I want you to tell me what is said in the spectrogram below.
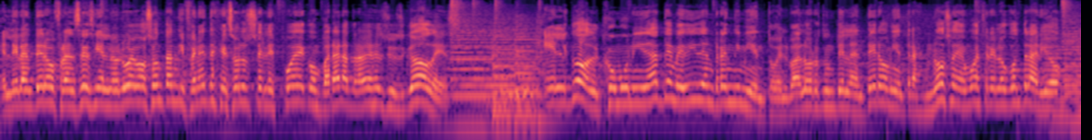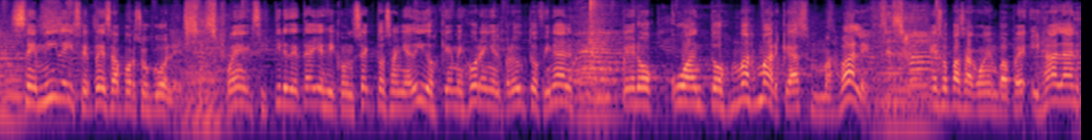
El delantero francés y el noruego son tan diferentes que solo se les puede comparar a través de sus goles. El gol, comunidad de medida en rendimiento. El valor de un delantero, mientras no se demuestre lo contrario, se mide y se pesa por sus goles. Pueden existir detalles y conceptos añadidos que mejoren el producto final, pero cuantos más marcas, más vale. Eso pasa con Mbappé y Haaland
